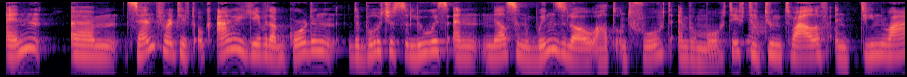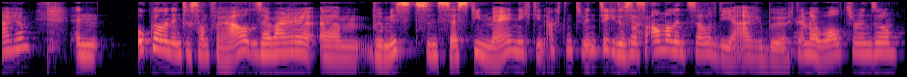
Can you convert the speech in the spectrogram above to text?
En ehm, Sanford heeft ook aangegeven dat Gordon de broertjes Lewis en Nelson Winslow had ontvoerd en vermoord heeft, die toen 12 en 10 waren. En ook wel een interessant verhaal. Zij waren ehm, vermist sinds 16 mei 1928. Dus dat is allemaal in hetzelfde jaar gebeurd, hè, met Walter en zo.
